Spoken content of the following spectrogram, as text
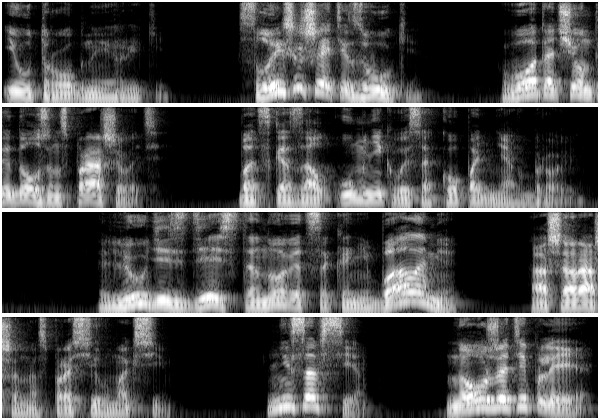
и утробные рыки. «Слышишь эти звуки?» «Вот о чем ты должен спрашивать», – подсказал умник, высоко подняв брови. «Люди здесь становятся каннибалами?» – ошарашенно спросил Максим. «Не совсем, но уже теплее.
